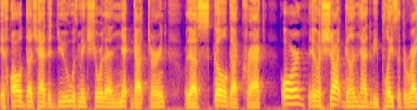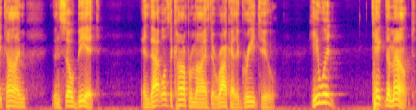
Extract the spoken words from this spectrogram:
if all Dutch had to do was make sure that a neck got turned, or that a skull got cracked, or if a shotgun had to be placed at the right time, then so be it. And that was the compromise that Rock had agreed to. He would take them out,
